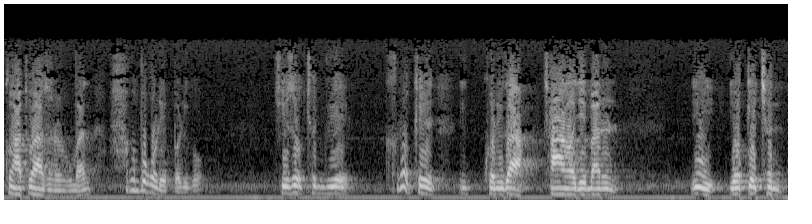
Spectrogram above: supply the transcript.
그 앞에 와서는 그만 항복을 해버리고, 지석천주에 그렇게 권위가 장하지만은 이 욕계천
